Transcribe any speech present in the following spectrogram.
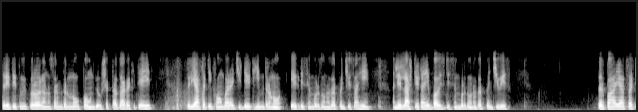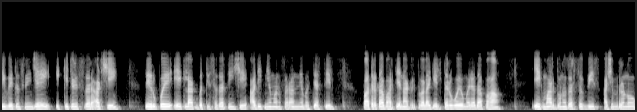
तर येथे तुम्ही प्रवर्गानुसार मित्रांनो पाहून घेऊ शकता जागा किती आहेत. तर यासाठी फॉर्म भरायची डेट ही मित्रांनो एक डिसेंबर दोन हजार पंचवीस आहे आणि लास्ट डेट आहे बावीस डिसेंबर दोन हजार पंचवीस. तर पहा यासाठी वेतन श्रेणी जी आहे एक्केचाळीस हजार आठशे. ते रुपये एक लाख बत्तीस हजार तीनशे. अधिक नियमानुसार अन्य भत्ते असतील. पात्रता भारतीय नागरिकत्व लागेल. तर वयोमर्यादा पहा. एक मार्च दोन हजार सव्वीस. अशी मित्रांनो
